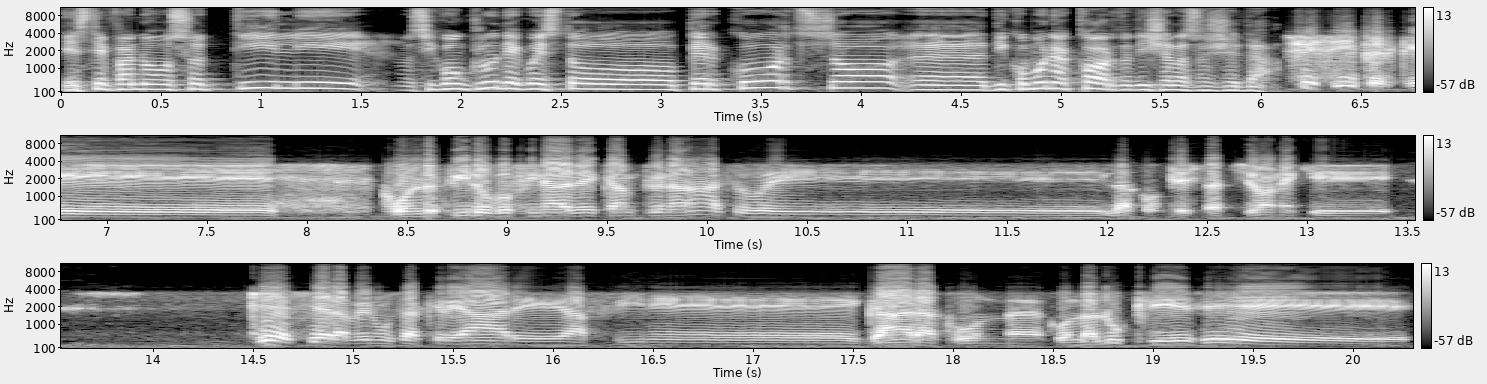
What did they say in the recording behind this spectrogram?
e Stefano Sottilli. Si conclude questo percorso eh, di comune accordo, dice la società. Sì, sì, perché con l'epilogo finale del campionato e la contestazione che, che si era venuta a creare a fine gara con, con la Lucchese.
